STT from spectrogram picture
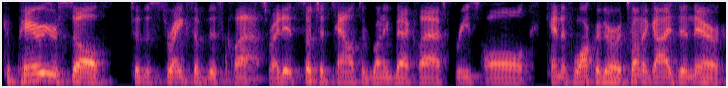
compare yourself to the strengths of this class, right? It's such a talented running back class. Breece Hall, Kenneth Walker. There are a ton of guys in there.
